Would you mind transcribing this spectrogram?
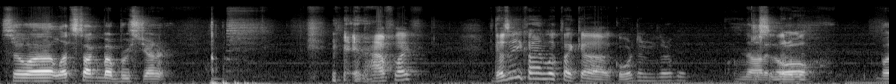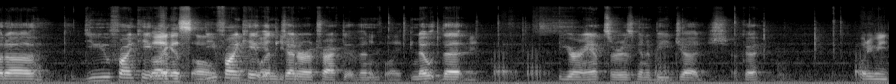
So, uh, let's talk about Bruce Jenner. In Half Life, doesn't he kind of look like uh, Gordon a little bit? Not Just at all. bit. But, uh, do you find Caitlyn, Well, I guess all, do you find Caitlyn Jenner attractive? And like- note that I mean, your answer is going to be judged, okay? what do you mean?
